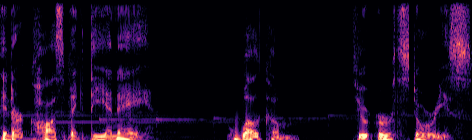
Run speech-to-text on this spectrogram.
in our cosmic DNA. Welcome to Earth Stories.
